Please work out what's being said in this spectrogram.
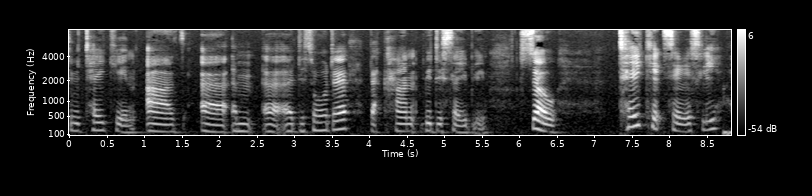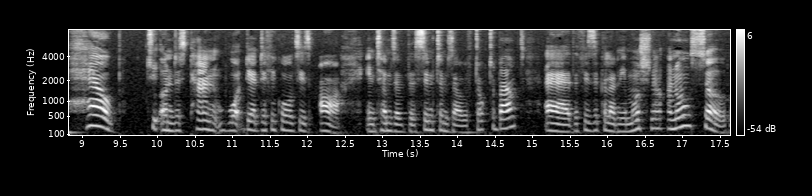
to be taken as a, a, a disorder that can be disabling. So take it seriously, help to understand what their difficulties are in terms of the symptoms that we've talked about, uh, the physical and the emotional, and also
